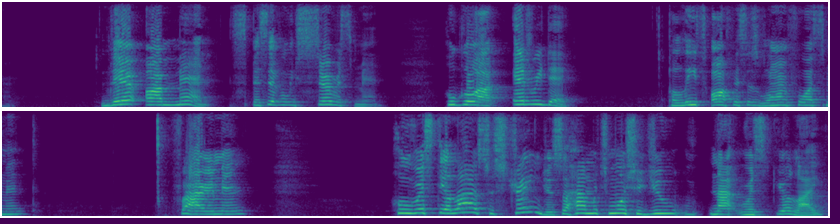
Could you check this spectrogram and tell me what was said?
her. There are men, specifically servicemen, who go out every day police officers, law enforcement, firemen who risk their lives for strangers. So how much more should you not risk your life,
